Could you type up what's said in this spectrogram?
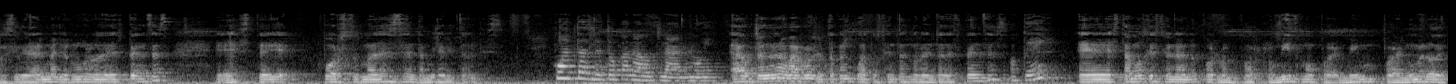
recibirá el mayor número de despensas este, por sus más de 60 mil habitantes. ¿Cuántas le tocan a Autlán, Moy? A Autlán de Navarro le tocan 490 despensas. Ok. Eh, estamos gestionando por lo, por lo mismo, por el, mismo, por el número de,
